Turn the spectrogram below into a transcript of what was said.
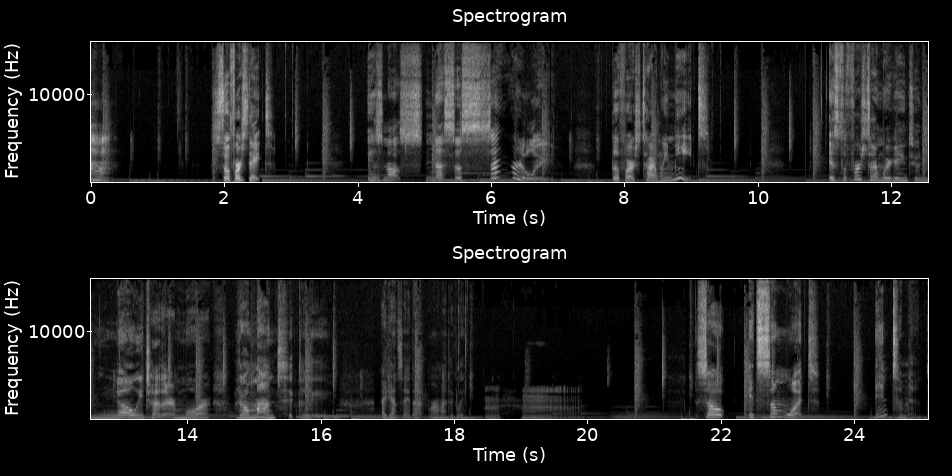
so, first date not necessarily the first time we meet. It's the first time we're getting to know each other more romantically. I can't say that romantically. Hmm. So, it's somewhat intimate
